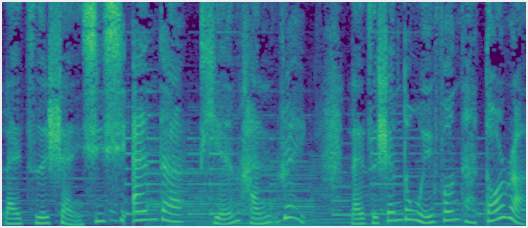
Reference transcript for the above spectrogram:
来自陕西西安的田涵瑞，来自山东潍坊的 Dora，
